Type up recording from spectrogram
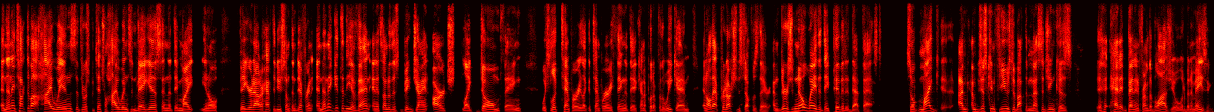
and then they talked about high winds that there was potential high winds in Vegas and that they might you know figure it out or have to do something different and then they get to the event and it's under this big giant arch like dome thing which looked temporary, like a temporary thing that they had kind of put up for the weekend, and all that production stuff was there. And there's no way that they pivoted that fast. So my, uh, I'm I'm just confused about the messaging because eh, had it been in front of the Bellagio, it would have been amazing,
